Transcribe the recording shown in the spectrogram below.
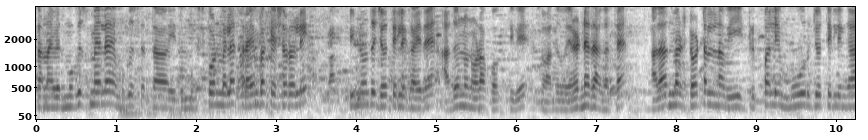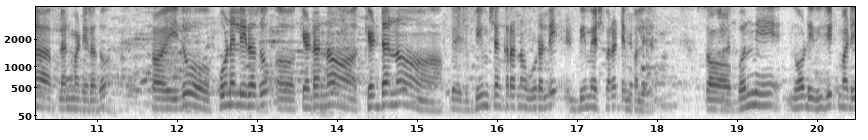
ಸೊ ನಾವು ಇದು ಮುಗಿಸ್ಮೇಲೆ ಮುಗಿಸ್ ಇದು ಮುಗಿಸ್ಕೊಂಡ್ಮೇಲೆ ತ್ರಯಂಬಕೇಶ್ವರಲ್ಲಿ ಇನ್ನೊಂದು ಜ್ಯೋತಿರ್ಲಿಂಗ ಇದೆ. ಅದನ್ನು ನೋಡೋಕೆ ಹೋಗ್ತೀವಿ. ಸೊ ಅದು ಎರಡನೇದಾಗತ್ತೆ. ಅದಾದಮೇಲೆ ಟೋಟಲ್ ನಾವು ಈ ಟ್ರಿಪ್ಪಲ್ಲಿ ಮೂರು ಜ್ಯೋತಿರ್ಲಿಂಗ ಪ್ಲ್ಯಾನ್ ಮಾಡಿರೋದು. ಸೊ ಇದು ಪುಣೆಲಿರೋದು ಇರೋದು ಕೆಡನ್ನು, ಕೆಡ್ಡನ್ನು, ಇದು ಭೀಮಶಂಕರನ ಊರಲ್ಲಿ ಭೀಮೇಶ್ವರ ಟೆಂಪಲ್ ಇದೆ. ಸೊ ಬನ್ನಿ ನೋಡಿ ವಿಸಿಟ್ ಮಾಡಿ,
